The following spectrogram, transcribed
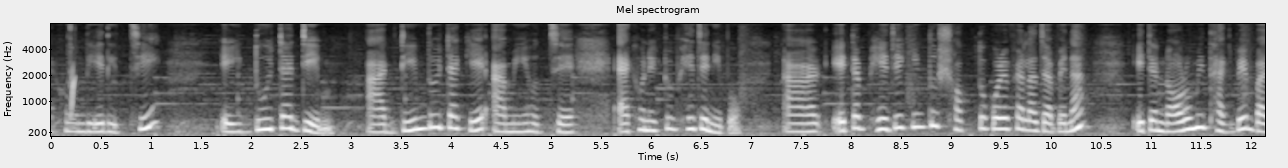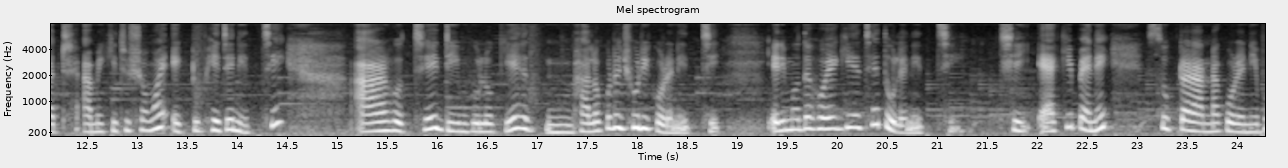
এখন দিয়ে দিচ্ছি এই দুইটা ডিম। আর ডিম দুইটাকে আমি হচ্ছে এখন একটু ভেজে নিব। আর এটা ভেজে কিন্তু শক্ত করে ফেলা যাবে না। এটা নরমই থাকবে বাট আমি কিছু সময় একটু ভেজে নিচ্ছি। আর হচ্ছে ডিমগুলোকে ভালো করে ঝুরি করে নিচ্ছি। এরই মধ্যে হয়ে গিয়েছে, তুলে নিচ্ছি। সেই একই প্যানে স্যুপটা রান্না করে নিব।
